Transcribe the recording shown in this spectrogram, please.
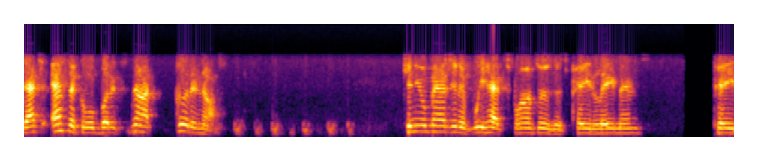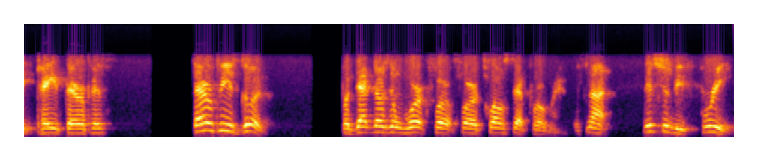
That's ethical, but it's not good enough. Can you imagine if we had sponsors as paid laymen, paid paid therapists? Therapy is good, but that doesn't work for, for a 12 step program. It's not, this should be free.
